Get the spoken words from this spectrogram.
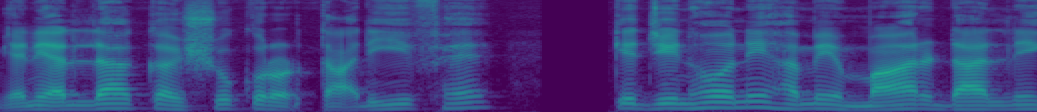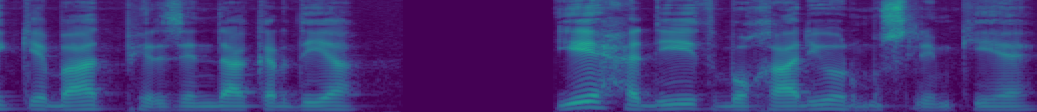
یعنی اللہ کا شکر اور تعریف ہے کہ جنہوں نے ہمیں مار ڈالنے کے بعد پھر زندہ کر دیا۔ یہ حدیث بخاری اور مسلم کی ہے۔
